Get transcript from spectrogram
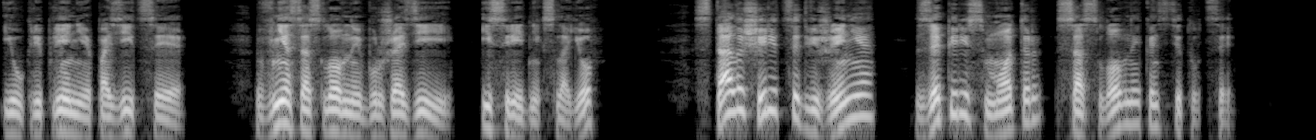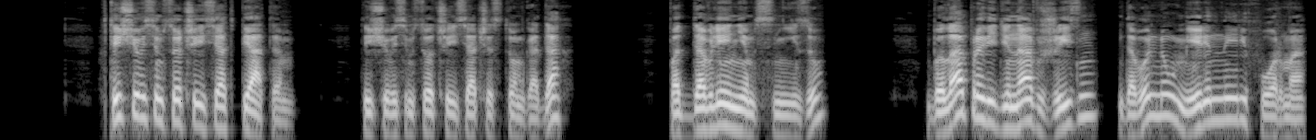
и укрепления позиции внесословной буржуазии и средних слоев, стало шириться движение за пересмотр сословной конституции. В 1865-1866 годах под давлением снизу была проведена в жизнь довольно умеренная реформа,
